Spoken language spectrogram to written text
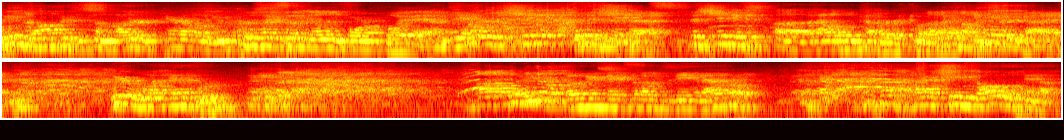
waved off into some other parallel universe. It was like some ill-informed boy band. Yeah, it was the shittiest, it was the This the shittiest, the shittiest uh, album cover. I'm a concert guy. We're whatever. Uh, but we got Clothing shaped someone into being an admiral. I got shaved all the way up.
